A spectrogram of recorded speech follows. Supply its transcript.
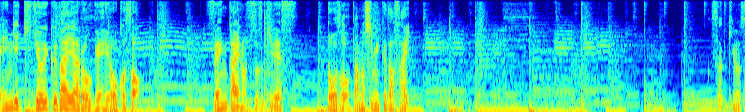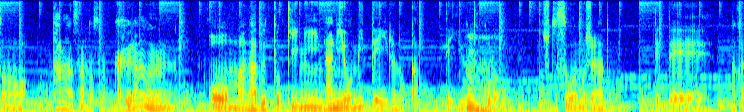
演劇教育ダイアログへようこそ。前回の続きです。どうぞお楽しみください。さっきのそのタランさんのそのクラウンを学ぶ時に何を見ているのかっていうところの、ちょっとすごい面白いなと思っててなんか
